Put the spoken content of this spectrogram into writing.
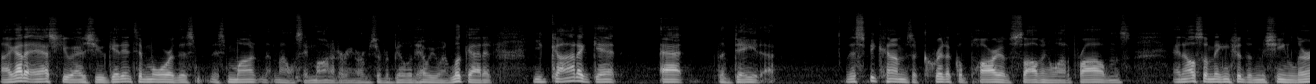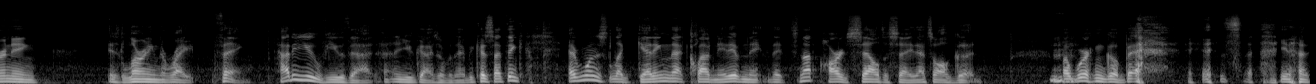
I got to ask you, as you get into more of this, this mon I won't say monitoring or observability, however you want to look at it, you got to get at the data. This becomes a critical part of solving a lot of problems and also making sure that the machine learning is learning the right thing. How do you view that, uh, you guys over there? Because I think everyone's like getting that cloud native, and they, it's not hard sell to say that's all good. Mm -hmm. But mm-hmm. where it can go bad it's, you know,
